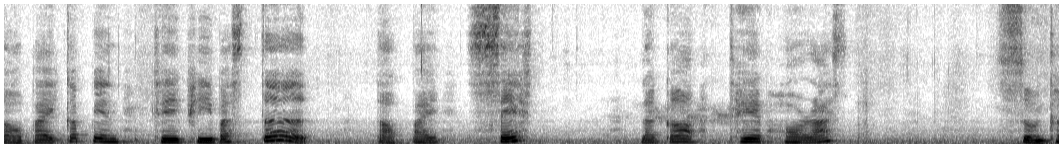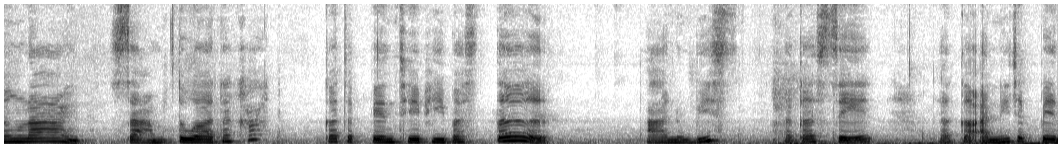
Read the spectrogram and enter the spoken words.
ต่อไปก็เป็นเทพีบัสเตอร์ต่อไปเซฟแล้วก็เทพฮอรัส ส่วนข้างล่าง 3 ตัวนะคะ ก็จะเป็นเทพีบัสเตอร์อานูบิสแล้วก็เซฟแล้วก็อันนี้จะเป็น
